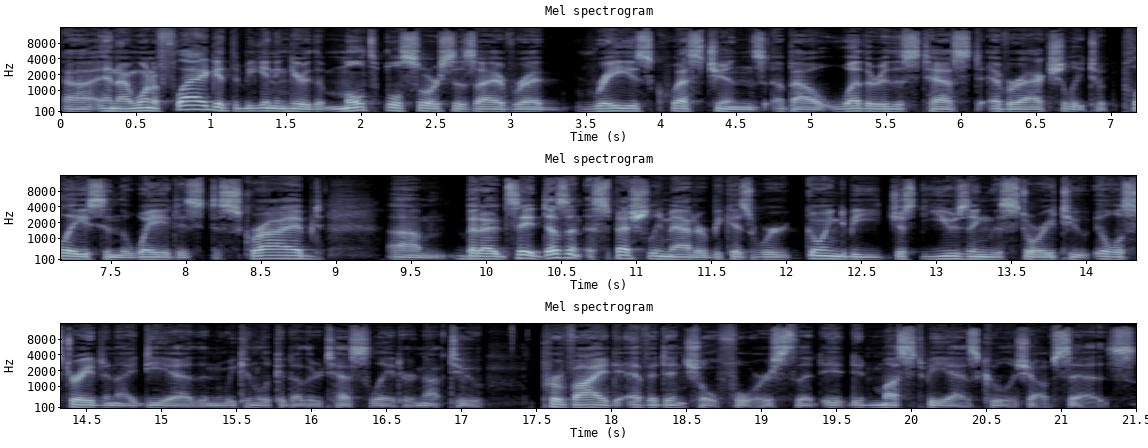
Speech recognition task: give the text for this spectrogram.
Uh, and I want to flag at the beginning here that multiple sources I have read raise questions about whether this test ever actually took place in the way it is described. Um, but I would say it doesn't especially matter because we're going to be just using this story to illustrate an idea. Then we can look at other tests later, not to provide evidential force that it, it must be as Kuleshov says.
